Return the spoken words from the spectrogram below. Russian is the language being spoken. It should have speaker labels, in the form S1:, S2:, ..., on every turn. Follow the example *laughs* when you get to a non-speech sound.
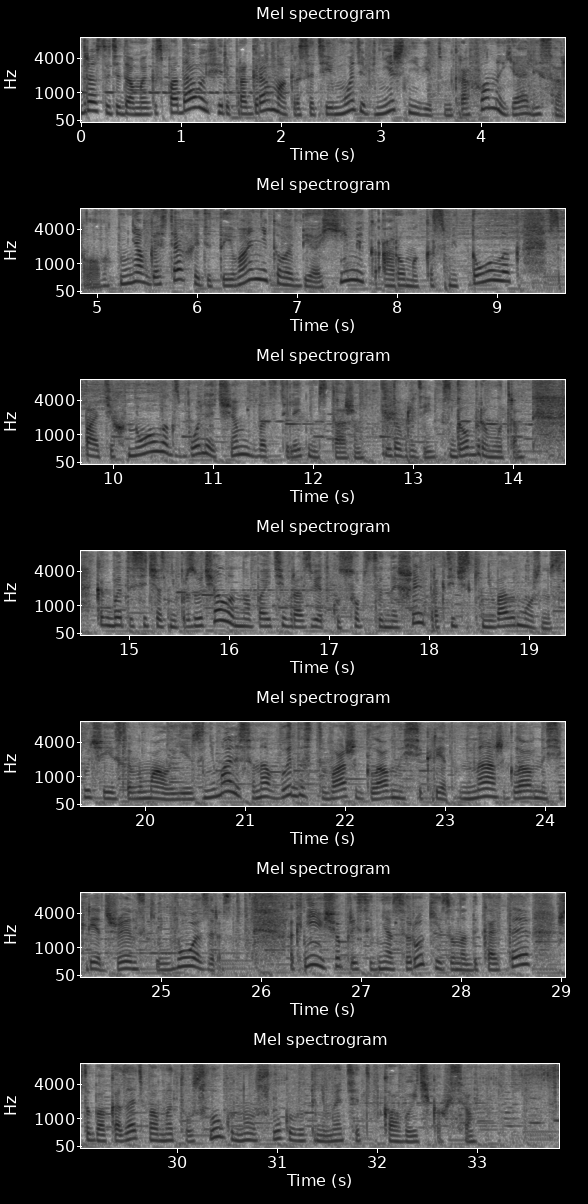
S1: Здравствуйте, дамы и господа. В эфире программа о красоте и моде «Внешний вид». Микрофона я, Алиса Орлова. У меня в гостях Эдита Иванникова, биохимик, аромакосметолог, спа-технолог с более чем 20-летним стажем.
S2: Добрый день.
S1: С добрым утром. Как бы это сейчас не прозвучало, но пойти в разведку собственной шеи практически невозможно. В случае, если вы мало ею занимались, она выдаст ваш главный секрет. Наш главный секрет – женский возраст. А к ней еще присоединятся руки и зона декольте, чтобы оказать вам эту услугу. Ну, услугу, вы понимаете, это в кавычках все.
